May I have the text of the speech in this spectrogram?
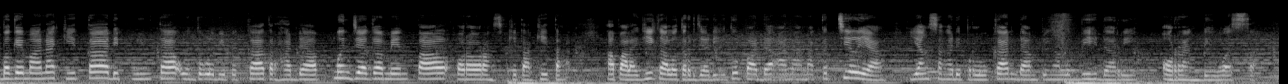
bagaimana kita diminta untuk lebih peka terhadap menjaga mental orang-orang sekitar kita. Apalagi kalau terjadi itu pada anak-anak kecil ya, yang sangat diperlukan dampingan lebih dari orang dewasa.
